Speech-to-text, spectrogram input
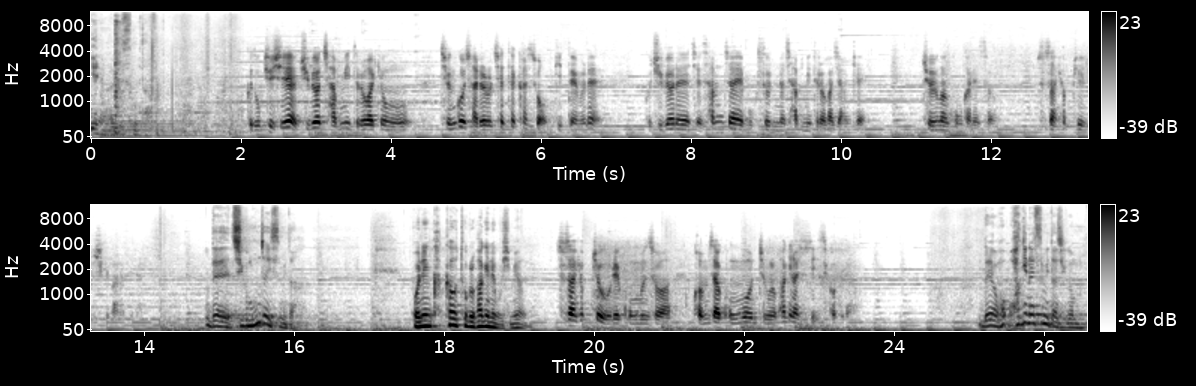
예, 알겠습니다. 그 녹취 시에 주변 잡음이 들어갈 경우 증거 자료로 채택할 수 없기 때문에 그 주변에 제 3자의 목소리나 잡음이 들어가지 않게 조용한 공간에서 수사 협조해 주시기 바랍니다. 네, 지금 혼자 있습니다. 본인 카카오톡을 확인해 보시면 수사 협조 의뢰 공문서와 검사 공무원증을 확인하실 수 있을 겁니다. 네, 화- 확인했습니다, 지금.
